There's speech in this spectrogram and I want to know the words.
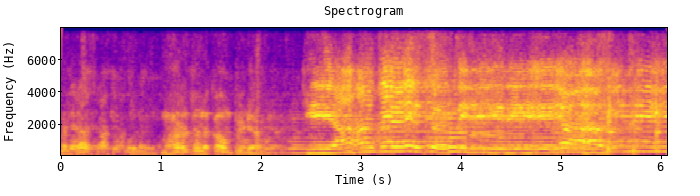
મને રાજમાં કેમ બોલાવે મહારાજાને કામ પીડ્યા. કે આજે સતી રે આવીને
